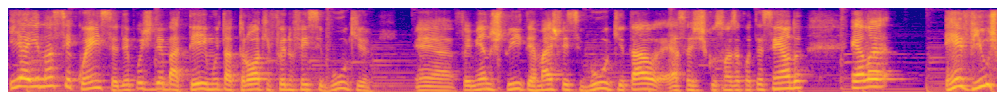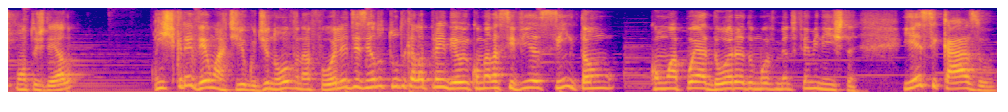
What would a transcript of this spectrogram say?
E aí, na sequência, depois de debater e muita troca, foi no Facebook, é, foi menos Twitter, mais Facebook e tal, essas discussões acontecendo, ela reviu os pontos dela e escreveu um artigo de novo na Folha dizendo tudo que ela aprendeu e como ela se via assim, então, como apoiadora do movimento feminista. E esse caso,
